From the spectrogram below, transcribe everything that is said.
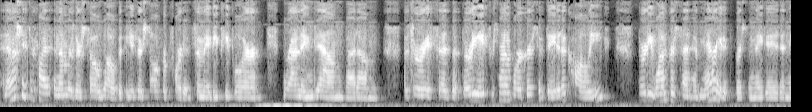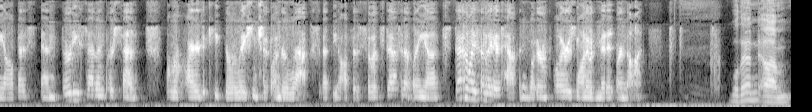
and I'm actually surprised the numbers are so low, but these are self-reported, so maybe people are rounding down. But um, the survey says that 38% of workers have dated a colleague, 31% have married a person they dated in the office, and 37% were required to keep the relationship under wraps at the office. So it's definitely, uh, definitely something that's happening, whether employers want to admit it or not. Well, then, um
